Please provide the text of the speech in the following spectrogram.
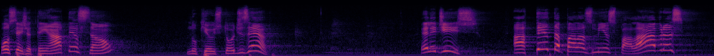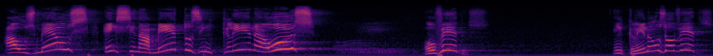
Ou seja, tenha atenção no que eu estou dizendo. Ele diz: atenta para as minhas palavras, aos meus ensinamentos, inclina os ouvidos. ouvidos. Inclina os ouvidos.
